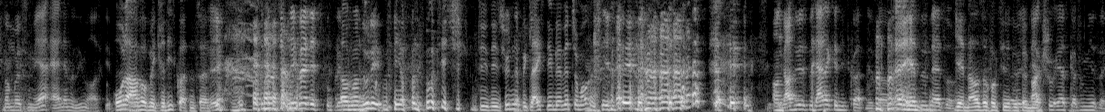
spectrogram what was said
Man muss mehr einnehmen, wie man ausgibt. Oder einfach mit Kreditkarten zahlen. Das ist dann nicht mehr das Problem. Aber wenn du die, ja, wenn du die, die, die Schulden nicht begleichst, irgendwer wird schon machen. ich Und weiß nicht, wie das bei deiner Kreditkarte ist, aber Ja, das ist nicht so. Genau so funktioniert Da das will bei mir. Bank schon erst Geld von mir sein.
